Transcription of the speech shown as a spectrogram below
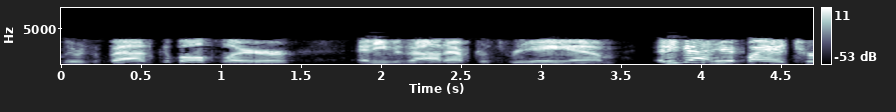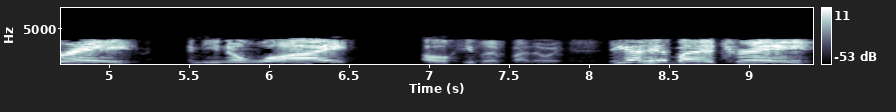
there was a basketball player and he was out after 3 a.m. and he got hit by a train. And you know why? Oh, he lived, by the way. He got hit by a train.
